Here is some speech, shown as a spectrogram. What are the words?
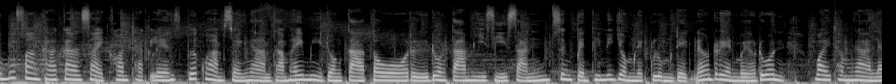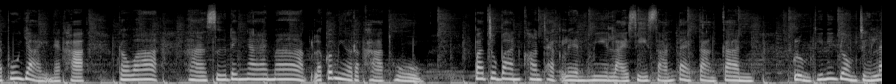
คุณผู้ฟังคะการใส่คอนแทคเลนส์เพื่อความสวยงามทำให้มีดวงตาโต หรือดวงตามีสีสัน ซึ่งเป็นที่นิยมในกลุ่มเด็กนักเรียนวัยรุ่น วัยทำงานและผู้ใหญ่นะคะ เพราะว่าหาซื้อได้ง่ายมาก แล้วก็มีราคาถูก ปัจจุบันคอนแทคเลนส์มีหลายสีสันแตกต่างกัน กลุ่มที่นิยมจึงแล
